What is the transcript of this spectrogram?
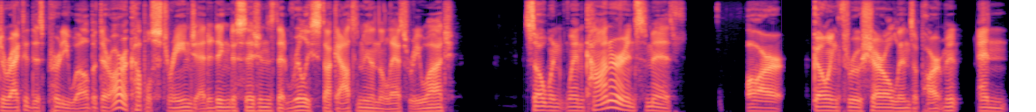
directed this pretty well, but there are a couple strange editing decisions that really stuck out to me on the last rewatch. So when when Connor and Smith are going through Cheryl Lynn's apartment and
